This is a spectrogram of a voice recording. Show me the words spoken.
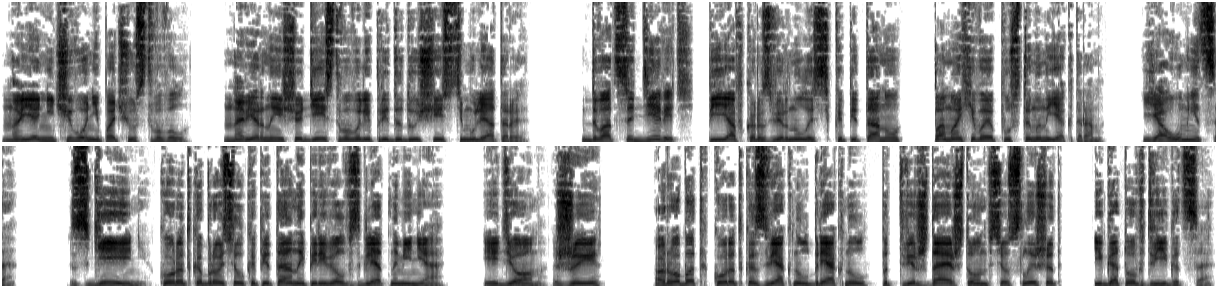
но я ничего не почувствовал. Наверное, еще действовали предыдущие стимуляторы. «Двадцать девять!» – пиявка развернулась к капитану, помахивая пустым инъектором. «Я умница?» «Сгинь!» – коротко бросил капитан и перевел взгляд на меня. «Идем, жи!» Робот коротко звякнул-брякнул, подтверждая, что он все слышит и готов двигаться.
